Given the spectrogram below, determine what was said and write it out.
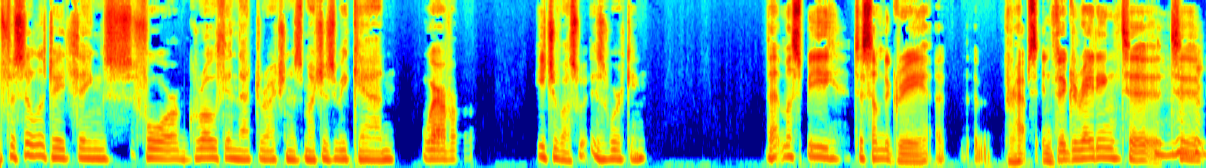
facilitate things for growth in that direction as much as we can, wherever each of us is working. That must be, to some degree, perhaps invigorating to to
